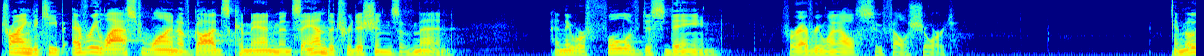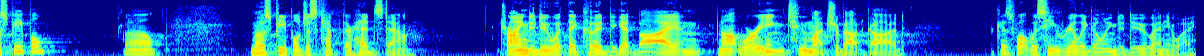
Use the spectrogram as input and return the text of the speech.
trying to keep every last one of God's commandments and the traditions of men and they were full of disdain for everyone else who fell short. And most people, well, most people just kept their heads down, trying to do what they could to get by and not worrying too much about God, because what was He really going to do anyway?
